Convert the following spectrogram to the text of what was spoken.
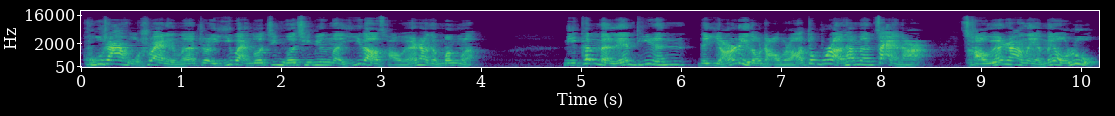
胡沙虎率领的这一万多金国骑兵呢，一到草原上就懵了。你根本连敌人的影儿你都找不着，都不知道他们在哪儿。草原上呢也没有路，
